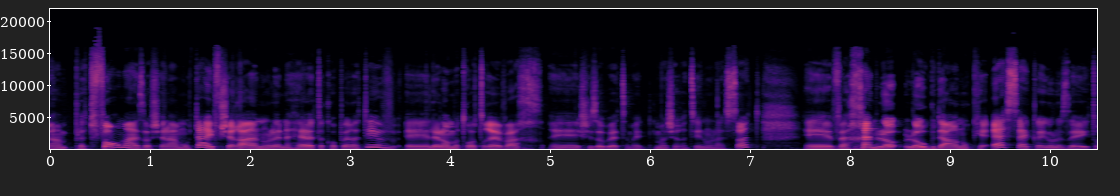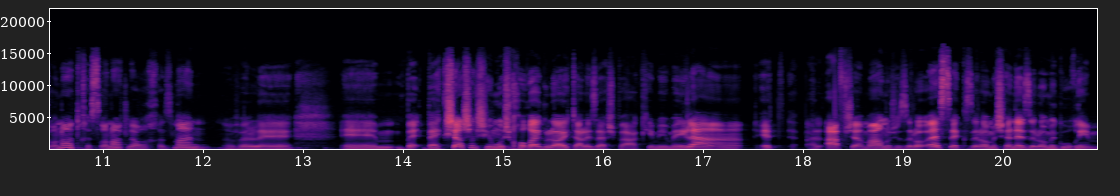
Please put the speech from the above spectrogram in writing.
הפלטפורמה הזו של העמותה אפשרה לנו לנהל את הקואופרטיב ללא מטרות רווח, שזו בעצם מה שרצינו לעשות. ואכן לא, לא הוגדרנו כעסק, היו לזה יתרונות, חסרונות לאורך הזמן, אבל בהקשר של שימוש חורג לא הייתה לזה השפעה, כי ממילא, על אף שאמרנו שזה לא עסק, זה לא משנה, זה לא מגורים.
